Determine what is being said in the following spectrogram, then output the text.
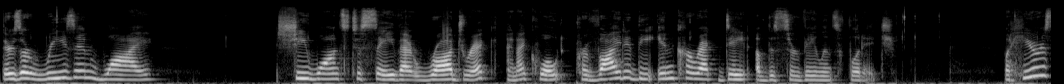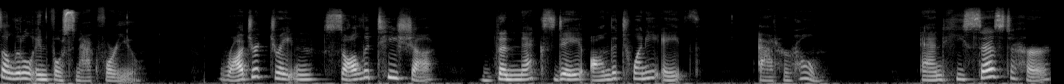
There's a reason why she wants to say that Roderick, and I quote, provided the incorrect date of the surveillance footage. But here's a little info snack for you. Roderick Drayton saw Letecia the next day on the 28th at her home. And he says to her,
